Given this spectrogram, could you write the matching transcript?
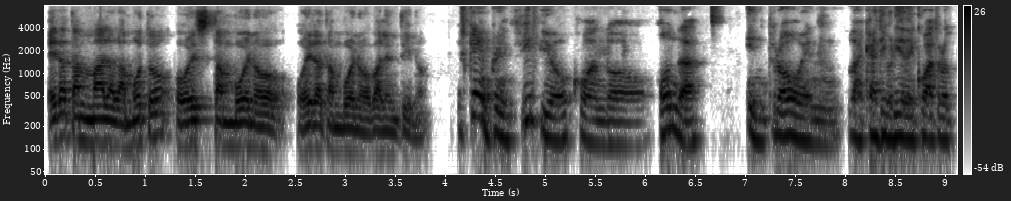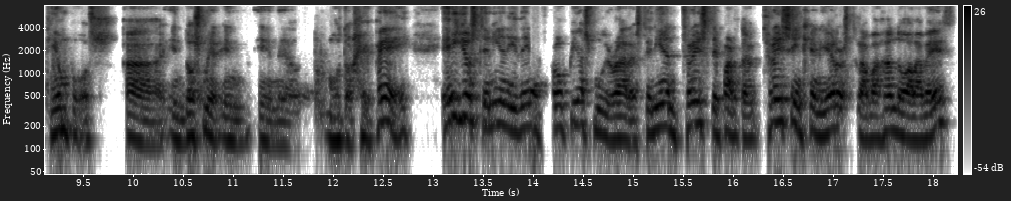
¿era tan mala la moto o es tan bueno o era tan bueno Valentino? Es que en principio cuando Honda entró en la categoría de cuatro tiempos uh, en, dos, en, en, el MotoGP, ellos tenían ideas propias muy raras. Tenían tres, tres ingenieros trabajando a la vez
